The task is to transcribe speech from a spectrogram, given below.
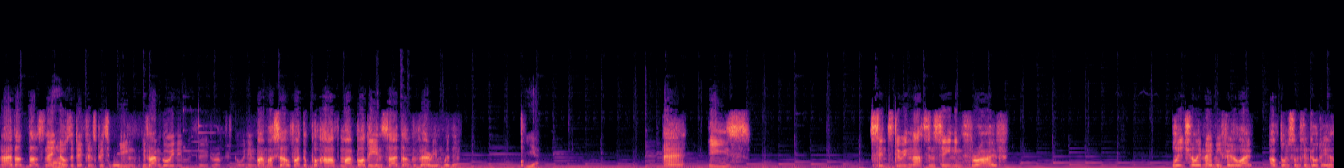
Uh, that that snake Oh. knows the difference between if I'm going in with food or I'm just going in by myself. I could put half my body inside that vivarium with him. Yeah, Uh, he's since doing that and seeing him thrive. literally made me feel like I've done something good here.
